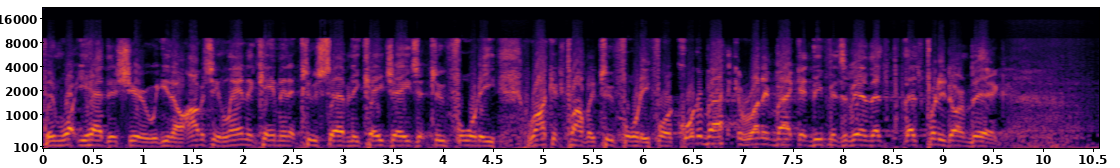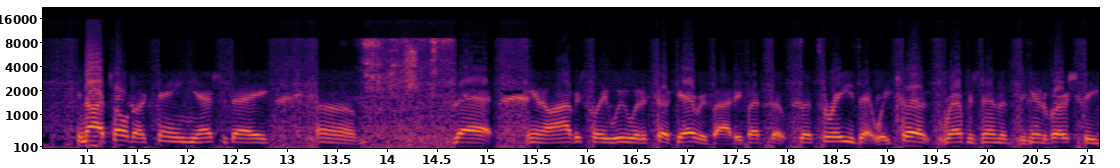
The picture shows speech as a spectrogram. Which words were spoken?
than what you had this year. You know, obviously Landon came in at 270, KJ's at 240, Rocket's probably 240 for a quarterback, a running back, and defensive end. That's that's pretty darn big. you know I told our team yesterday um, that you know obviously we would have took everybody but the, the three that we took represented the university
